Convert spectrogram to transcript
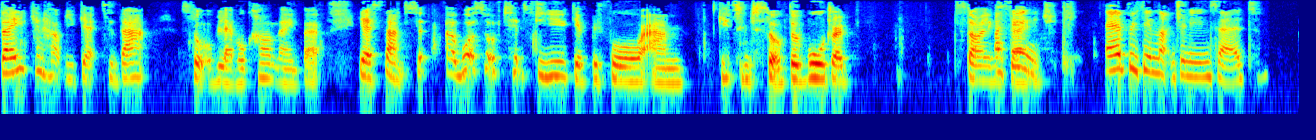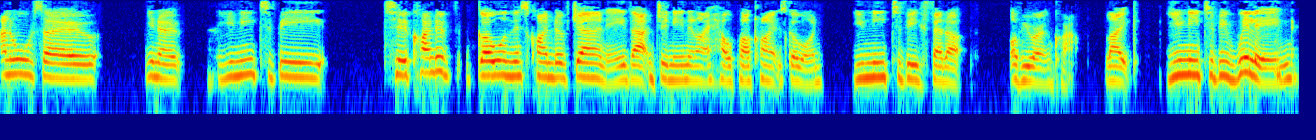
they can help you get to that sort of level, can't they? But yes, yeah, Sam, so, uh, what sort of tips do you give before um, getting to sort of the wardrobe styling I stage? Think everything that Janine said, and also, you know, you need to be to kind of go on this kind of journey that Janine and I help our clients go on, you need to be fed up of your own crap. Like you need to be willing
